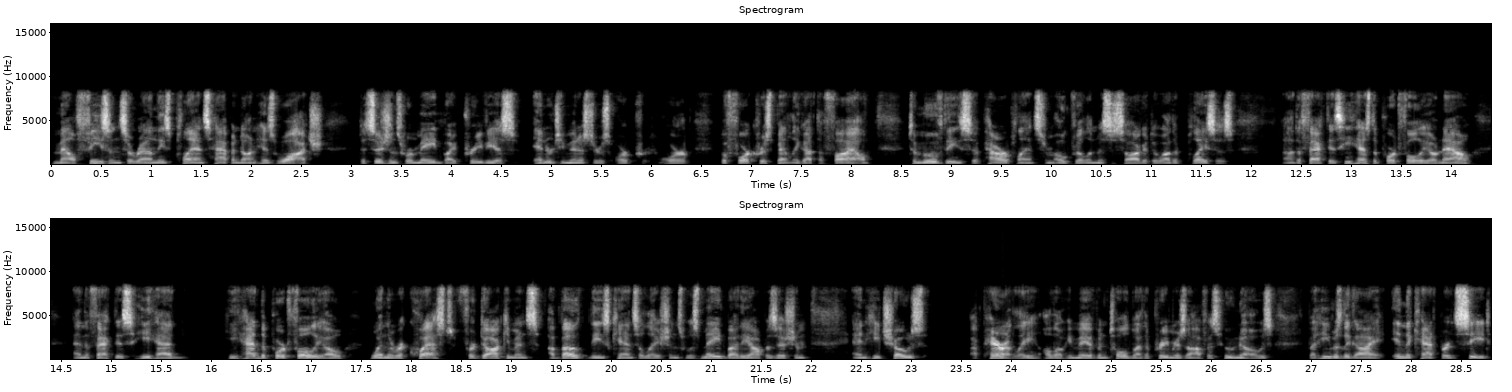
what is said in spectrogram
malfeasance around these plants happened on his watch, decisions were made by previous energy ministers or or before Chris Bentley got the file to move these uh, power plants from Oakville and Mississauga to other places. Uh, the fact is he has the portfolio now, and the fact is he had he had the portfolio when the request for documents about these cancellations was made by the opposition, and he chose apparently, although he may have been told by the premier's office, who knows, but he was the guy in the catbird seat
